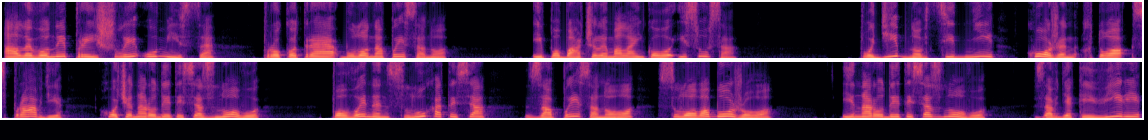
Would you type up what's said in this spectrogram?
Але вони прийшли у місце, про котре було написано, і побачили маленького Ісуса. Подібно в ці дні кожен, хто справді хоче народитися знову, повинен слухатися записаного Слова Божого і народитися знову завдяки вірі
